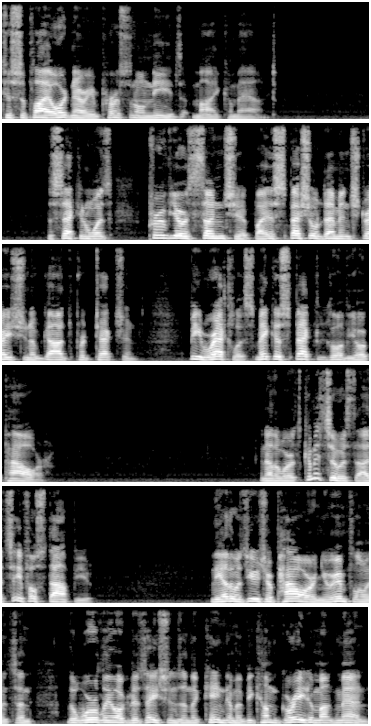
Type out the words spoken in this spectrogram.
to supply ordinary and personal needs at my command. The second was prove your sonship by a special demonstration of God's protection. Be reckless, make a spectacle of your power. In other words, commit suicide, see if he'll stop you. The other was use your power and your influence and the worldly organizations and the kingdom and become great among men.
